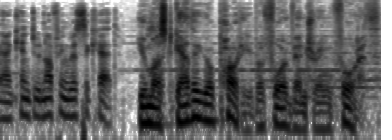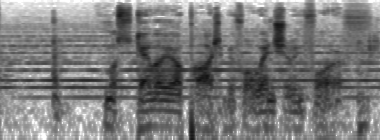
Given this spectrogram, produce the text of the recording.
I can't do nothing with the cat. You must gather your party before venturing forth. Must gather your party before venturing forth.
